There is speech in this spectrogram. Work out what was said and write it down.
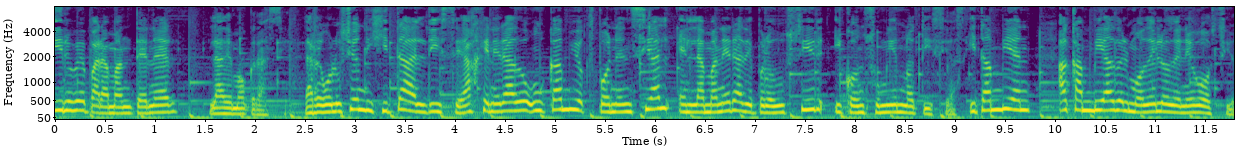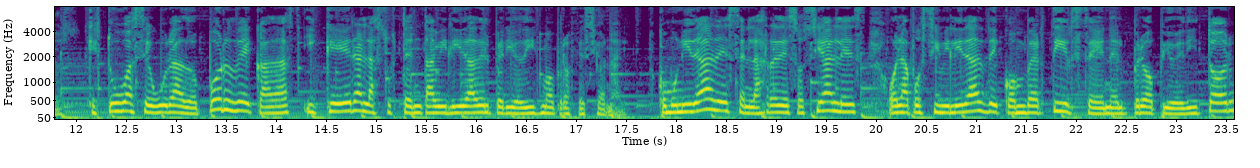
sirve para mantener la democracia. La revolución digital, dice, ha generado un cambio exponencial en la manera de producir y consumir noticias y también ha cambiado el modelo de negocios, que estuvo asegurado por décadas y que era la sustentabilidad del periodismo profesional comunidades en las redes sociales o la posibilidad de convertirse en el propio editor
